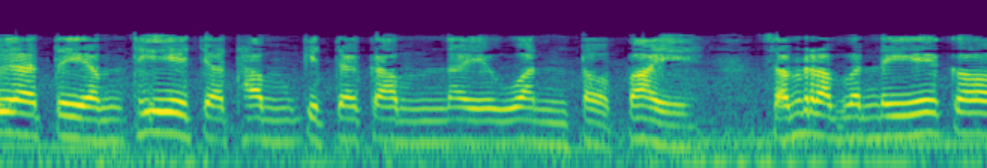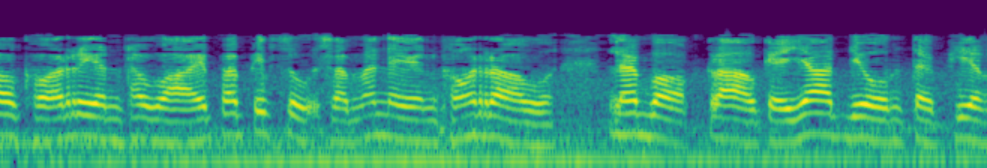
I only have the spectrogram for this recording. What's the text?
พื่อเตรียมที่จะทำกิจกรรมในวันต่อไปสำหรับวันนี้ก็ขอเรียนถวายพระภิกษุสามเณรของเรา และบอกกล่าวแก่ญาติโยมแต่เพียง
